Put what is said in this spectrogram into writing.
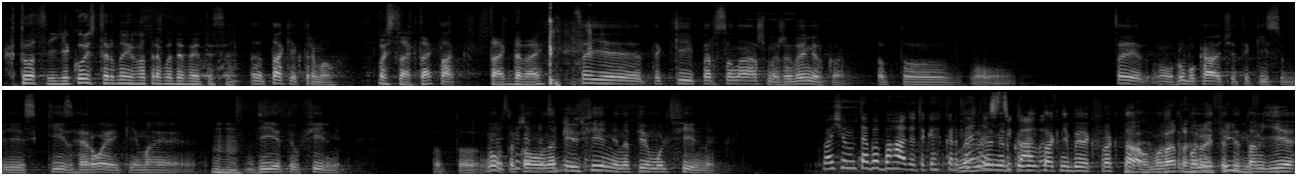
Хто це? Якою стороною його треба дивитися? Е, Так, як тримав. Ось так, так? Так. Так, давай. Це є такий персонаж Межевимірко. Тобто, ну, це, ну, грубо кажучи, такий собі ескіз героя, який має діяти в фільмі. Тобто, ну, в Розкажи такому про це напівфільмі, напівмультфільмі. Бачимо в тебе багато таких картин ось Межевимірко він цікавих. так ніби як фрактал. Багато Можете героїв помітити, фільмів. там є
